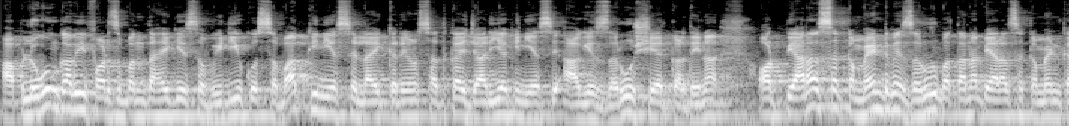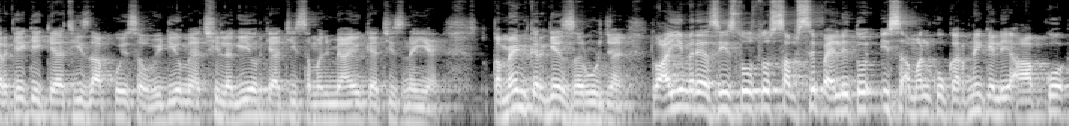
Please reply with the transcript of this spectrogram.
آپ لوگوں کا بھی فرض بنتا ہے کہ اس ویڈیو کو ثواب کی نیت سے لائک کریں اور صدقہ جاریہ کی نیت سے آگے ضرور شیئر کر دینا۔ اور پیارا سا کمنٹ میں ضرور بتانا، پیارا سا کمنٹ کر کے کہ کیا چیز آپ کو اس ویڈیو میں اچھی لگی اور کیا چیز سمجھ میں آئی اور کیا چیز نہیں ہے کمنٹ کر کے ضرور جائیں۔ تو آئیے میرے عزیز دوستو، سب سے پہلے تو اس عمل کو کرنے کے لیے آپ کو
